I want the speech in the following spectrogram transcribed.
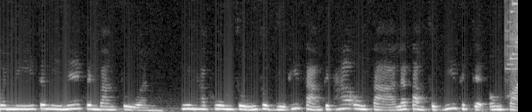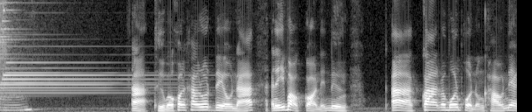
วันนี้จะมีเมฆเป็นบางส่วน อุณหภูมิสูงสุดอยู่ที่ 35 องศา และต่ำสุด 27 องศาอะถือว่าค่อนข้างรวดเร็วนะ อันนี้บอกก่อนนิดนึง การประมวลผลของเขาเนี่ย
